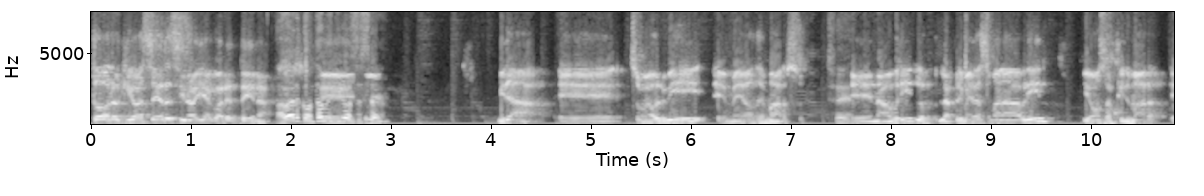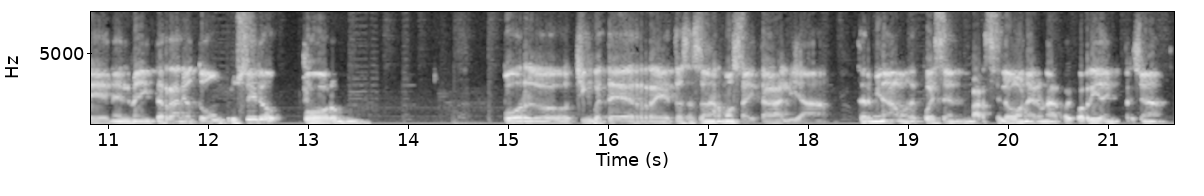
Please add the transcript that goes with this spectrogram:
todo lo que iba a hacer si no había cuarentena. A ver, contame qué ibas a hacer. Mirá, eh, yo me volví en mediados de marzo. En abril, la primera semana de abril, íbamos a filmar en el Mediterráneo todo un crucero por, por Cinque Terre, toda esa zona hermosa de Italia. Terminábamos después en Barcelona, era una recorrida impresionante.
